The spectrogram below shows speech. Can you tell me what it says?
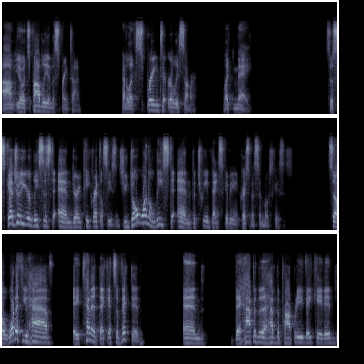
um, you know, it's probably in the springtime, kind of like spring to early summer, like May. So schedule your leases to end during peak rental seasons. You don't want a lease to end between Thanksgiving and Christmas in most cases. So what if you have a tenant that gets evicted and they happen to have the property vacated,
